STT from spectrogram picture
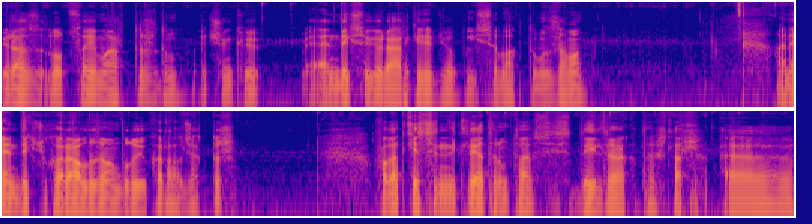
biraz lot sayımı arttırırdım. Çünkü endekse göre hareket ediyor bu hisse baktığımız zaman. Hani endeks yukarı aldığı zaman bu da yukarı alacaktır. Fakat kesinlikle yatırım tavsiyesi değildir arkadaşlar. Ee,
